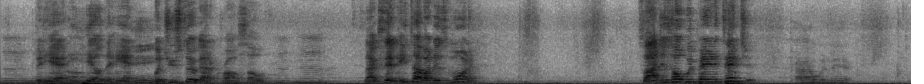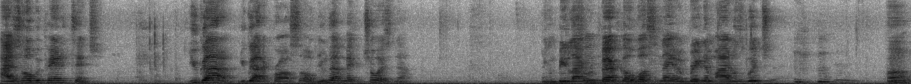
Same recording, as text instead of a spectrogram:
Mm-hmm. But he had, he held the hand, but you still got to cross over. Mm-hmm. Like I said, he talked about this morning. So I just hope we're paying attention. Power in there. I just hope we're paying attention. You gotta, you gotta cross over. You gotta make a choice now. You can be like Rebecca, what's her name, and bring them idols with you, huh?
